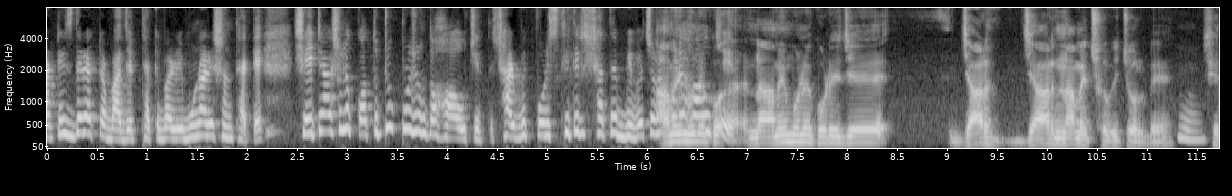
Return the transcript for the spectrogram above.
আর্টিস্টদের একটা বাজেট থাকে বা রেমুনারেশন থাকে সেটা আসলে কতটুকু পর্যন্ত হওয়া উচিত? সার্বিক পরিস্থিতির সাথে বিবেচনা করে হওয়া উচিত? না আমি মনে করি যে যার যার নামে ছবি চলবে। সে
